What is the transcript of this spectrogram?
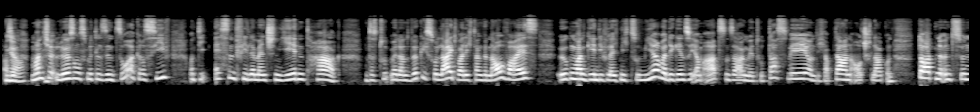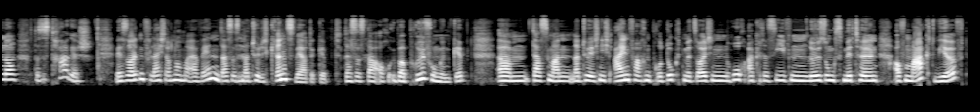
Also ja. manche Lösungsmittel sind so aggressiv und die essen viele Menschen jeden Tag. Und das tut mir dann wirklich so leid, weil ich dann genau weiß, irgendwann gehen die vielleicht nicht zu mir, aber die gehen zu ihrem Arzt und sagen, mir tut das weh und ich habe da einen Ausschlag und dort eine Entzündung. Das ist tragisch. Wir sollten vielleicht auch noch mal erwähnen, dass es natürlich Grenzwerte gibt, dass es da auch Überprüfungen gibt, ähm, dass man natürlich nicht einfach ein Produkt mit solchen hochaggressiven Lösungen Lösungsmitteln auf den Markt wirft.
